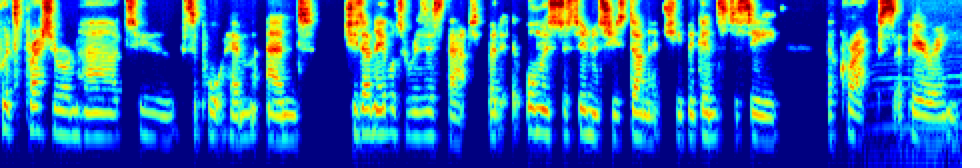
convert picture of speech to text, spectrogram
puts pressure on her to support him and she's unable to resist that. But almost as soon as she's done it she begins to see the cracks appearing.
